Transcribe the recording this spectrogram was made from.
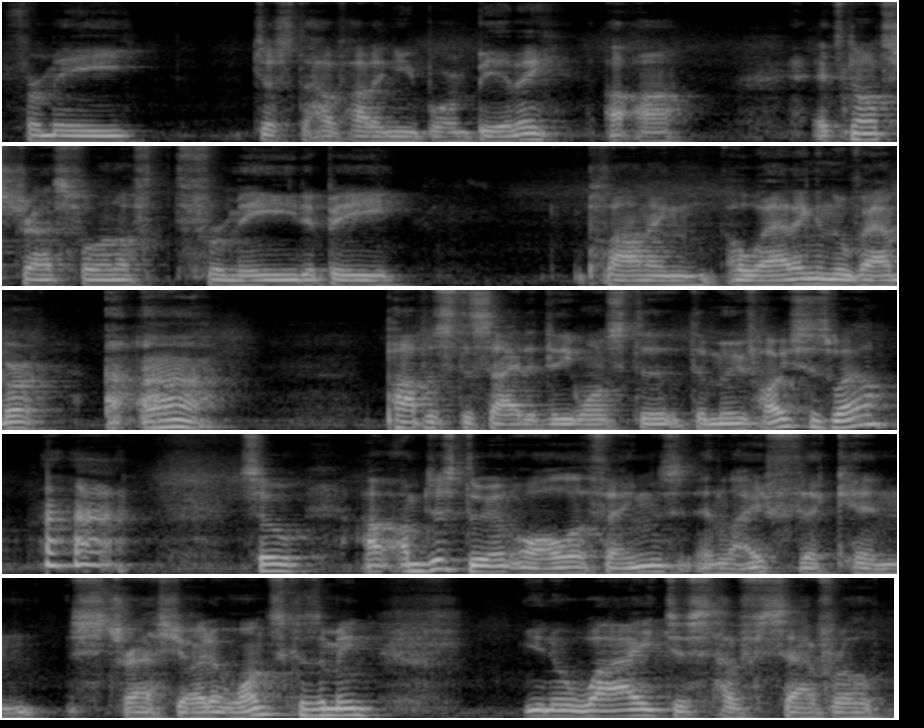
for me just to have had a newborn baby. Uh uh It's not stressful enough for me to be planning a wedding in November. Uh uh Papa's decided that he wants to, to move house as well. so I'm just doing all the things in life that can stress you out at once. Because I mean, you know, why just have several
